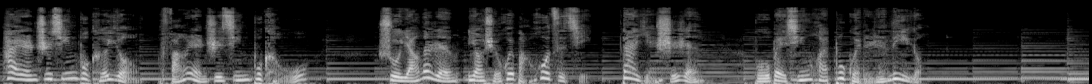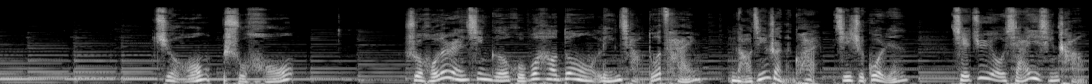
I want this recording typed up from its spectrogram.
害人之心不可有，防人之心不可无。属羊的人要学会保护自己，待眼识人，不被心怀不轨的人利用。九属猴，属猴的人性格活泼好动，灵巧多才，脑筋转得快，机智过人。且具有侠义心肠，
